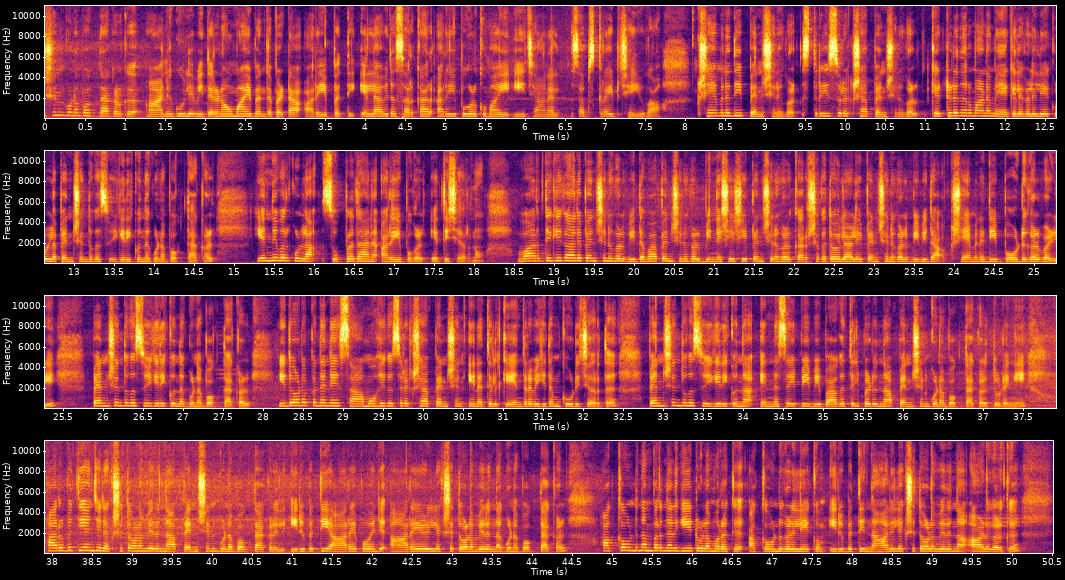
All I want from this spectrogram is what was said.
Pension ഗുണഭോക്താക്കൾക്ക് ആനുകൂല്യ വിതരണവുമായി ബന്ധപ്പെട്ട അറിയിപ്പെത്തി. എല്ലാവിധ സർക്കാർ അറിയിപ്പുകൾക്കുമായി ഈ ചാനൽ സബ്സ്ക്രൈബ് ചെയ്യുക. ക്ഷേമനിധി പെൻഷനുകൾ സ്ത്രീ സുരക്ഷാ പെൻഷനുകൾ കെട്ടിട നിർമ്മാണ മേഖലകളിലേക്കുള്ള പെൻഷൻ തുക സ്വീകരിക്കുന്ന ഗുണഭോക്താക്കൾ എന്നിവർക്കുള്ള സുപ്രധാന അറിയിപ്പുകൾ എത്തിച്ചേർന്നു. വാർദ്ധക്യകാല പെൻഷനുകൾ വിധവാ പെൻഷനുകൾ ഭിന്നശേഷി പെൻഷനുകൾ കർഷക തൊഴിലാളി പെൻഷനുകൾ വിവിധ ക്ഷേമനിധി ബോർഡുകൾ വഴി പെൻഷൻ തുക സ്വീകരിക്കുന്ന ഗുണഭോക്താക്കൾ. ഇതോടൊപ്പം തന്നെ സാമൂഹിക സുരക്ഷാ പെൻഷൻ ഇനത്തിൽ കേന്ദ്രവിഹിതം കൂടി ചേർത്ത് പെൻഷൻ തുക സ്വീകരിക്കുന്ന എൻ എസ് ഐ പി വിഭാഗത്തിൽപ്പെടുന്ന പെൻഷൻ ഗുണഭോക്താക്കൾ തുടങ്ങി അറുപത്തിയഞ്ച് ലക്ഷത്തോളം വരുന്ന പെൻഷൻ ഗുണഭോക്താക്കളിൽ ഇരുപത്തി ആറ് പോയിന്റ് ആറ് ഏഴ് ലക്ഷത്തോളം വരുന്ന ഗുണഭോക്താക്കൾ അക്കൗണ്ട് നമ്പർ നൽകിയിട്ടുള്ള മുറക്ക് അക്കൗണ്ടുകളിലേക്കും ഇരുപത്തിനാല് ലക്ഷത്തോളം വരുന്ന ആളുകൾക്ക്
